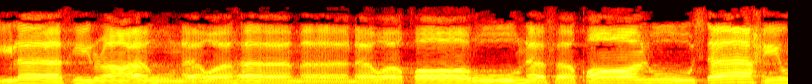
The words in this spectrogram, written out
إِلَى فِرْعَوْنَ وَهَامَانَ وَقَارُونَ فَقَالُوا سَاحِرٌ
